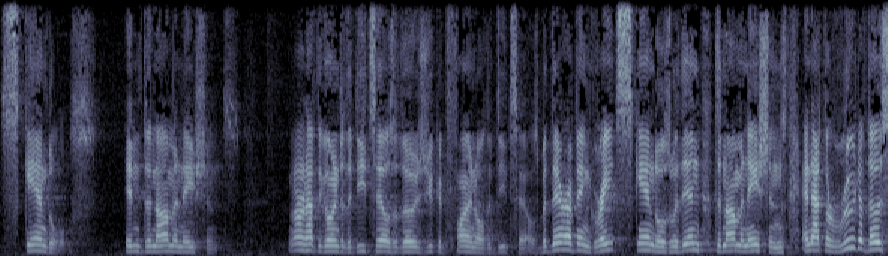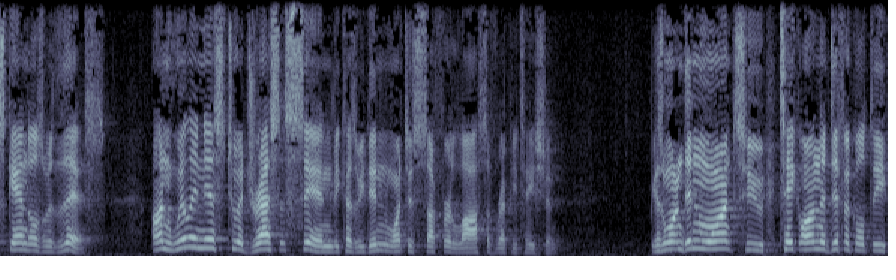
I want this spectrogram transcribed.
scandals in denominations. I don't have to go into the details of those, you could find all the details. But there have been great scandals within denominations, and at the root of those scandals was this unwillingness to address sin because we didn't want to suffer loss of reputation. Because one didn't want to take on the difficulty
